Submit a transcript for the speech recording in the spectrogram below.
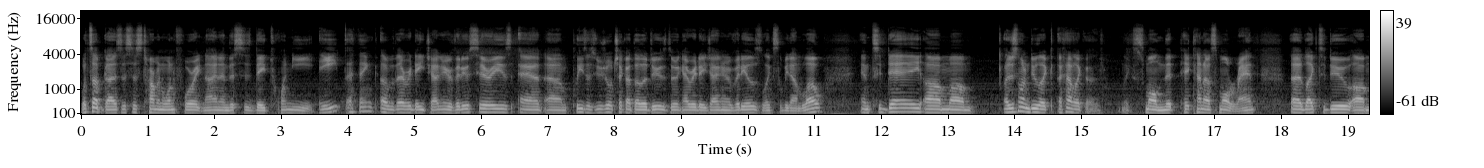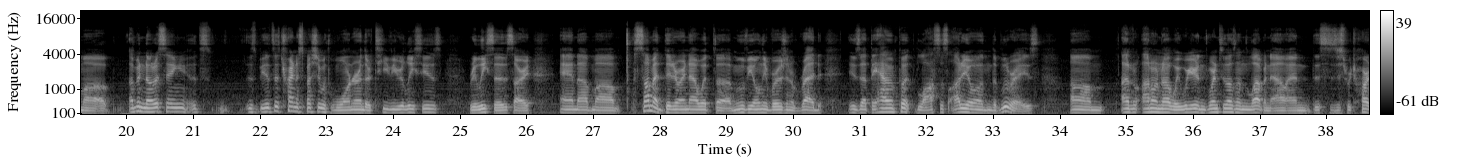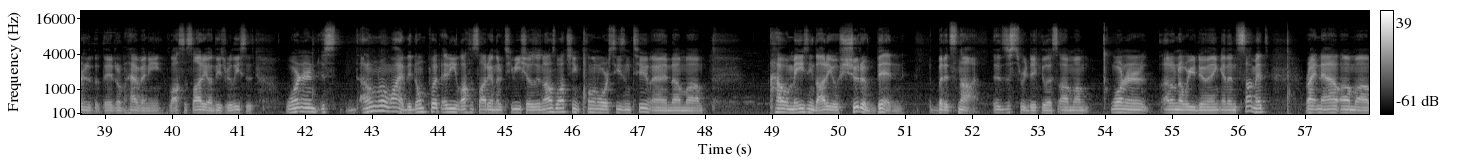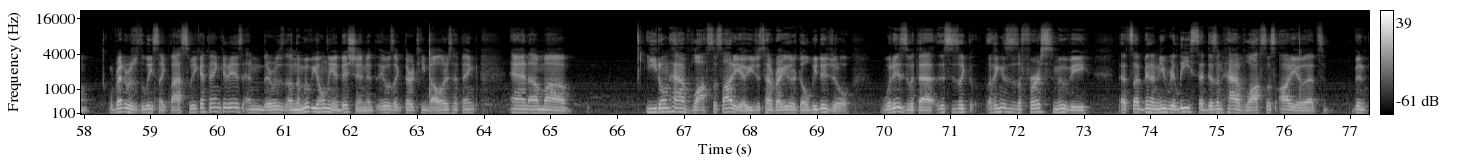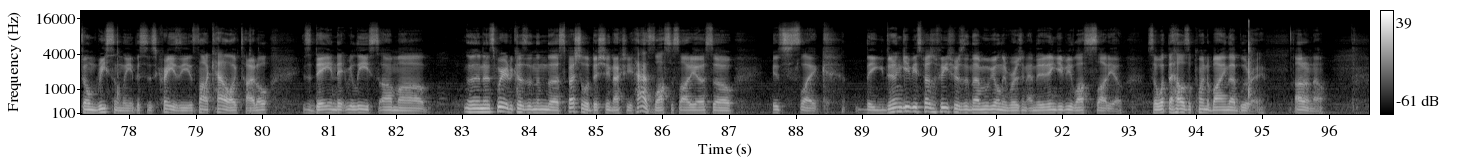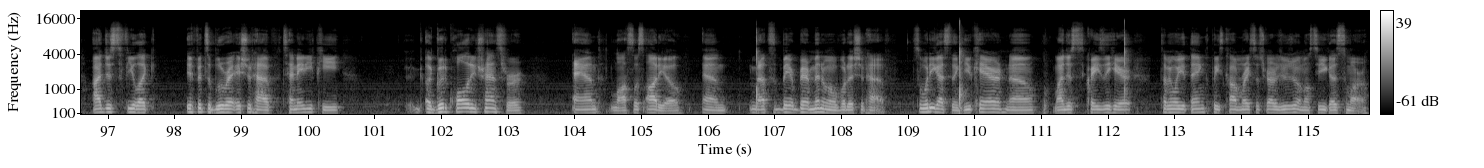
What's up, guys? This is Tarmin1489, and this is day 28, I think, of the Everyday January video series. And um, please, as usual, check out the other dudes doing Everyday January videos. Links will be down below. And today, um, um I just want to do like I have like a like small nitpick, kind of a small rant that I'd like to do. Um, uh, I've been noticing it's it's, it's a trend, especially with Warner and their TV releases. Releases, sorry and um, uh, Summit did it right now with the movie only version of Red, is that they haven't put lossless audio on the Blu-rays. Um, I don't, I don't know. We we're in, we're in 2011 now, and this is just retarded that they don't have any lossless audio on these releases. Warner just I don't know why they don't put any lossless audio on their TV shows. And I was watching Clone Wars season two, and um, um how amazing the audio should have been, but it's not. It's just ridiculous. Um, um Warner, I don't know what you're doing. And then Summit, right now, um, uh, Red was released like last week, I think it is, and there was on the movie only edition. It, it was like thirteen dollars, I think, and um, uh, you don't have lossless audio. You just have regular Dolby Digital. What is with that? This is like I think this is the first movie that's been a new release that doesn't have lossless audio. That's been filmed recently. This is crazy. It's not a catalog title. It's a day and date release. Um, uh, and it's weird because then the special edition actually has lossless audio, so it's like they didn't give you special features in that movie only version, and they didn't give you lossless audio. So what the hell is the point of buying that Blu-ray? I don't know. I just feel like if it's a Blu-ray, it should have 1080p, a good quality transfer, and lossless audio, and that's bare bare minimum of what it should have. So what do you guys think? Do you care? No. Am I just crazy here? Tell me what you think. Please comment, rate, subscribe as usual, and I'll see you guys tomorrow.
